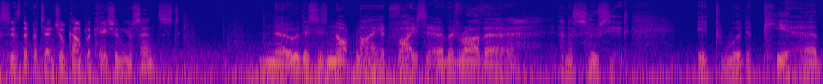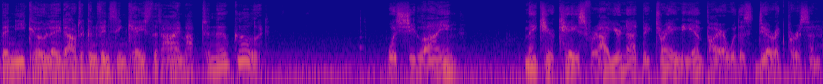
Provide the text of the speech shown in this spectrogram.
This is the potential complication you sensed? No, this is not my advisor, but rather an associate. It would appear Beniko laid out a convincing case that I'm up to no good. Was she lying? Make your case for how you're not betraying the Empire with this Darok person.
